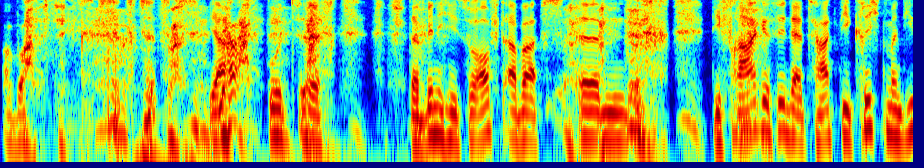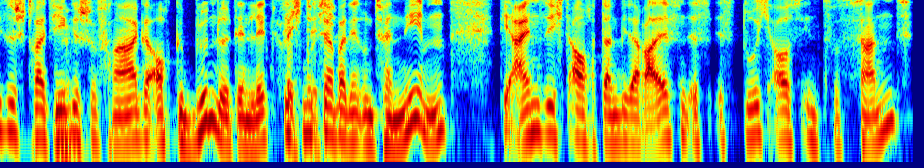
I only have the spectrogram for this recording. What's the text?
Aber ja, ja, gut, äh, da bin ich nicht so oft. Aber ähm, die Frage ist in der Tat, wie kriegt man diese strategische Frage auch gebündelt? Denn letztlich Richtig. muss ja bei den Unternehmen die Einsicht auch dann wieder reifen. Es ist durchaus interessant.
